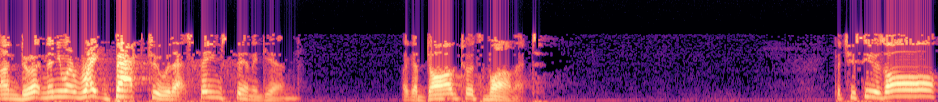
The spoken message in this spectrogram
undo it, and then you went right back to that same sin again, like a dog to its vomit. But you see, it was all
